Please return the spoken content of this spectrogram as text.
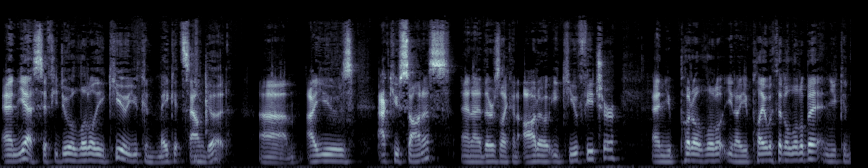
And yes, if you do a little EQ, you can make it sound good. Um, I use Accusonus, and I, there's like an auto EQ feature, and you put a little, you know, you play with it a little bit, and you can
